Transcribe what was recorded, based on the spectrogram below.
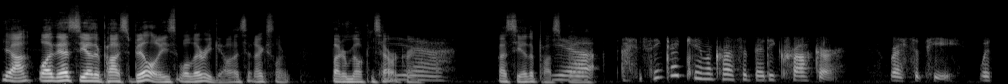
Yeah. Well, that's the other possibilities. Well, there you go. That's an excellent buttermilk and sour cream. Yeah. That's the other possibility. Yeah. I think I came across a Betty Crocker recipe with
